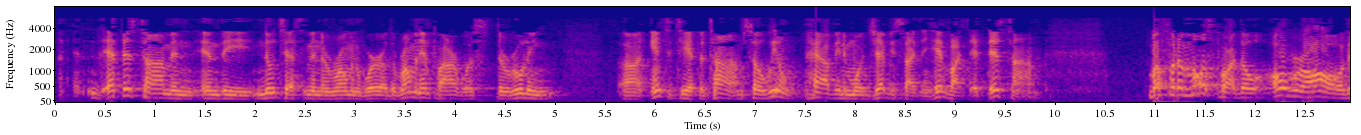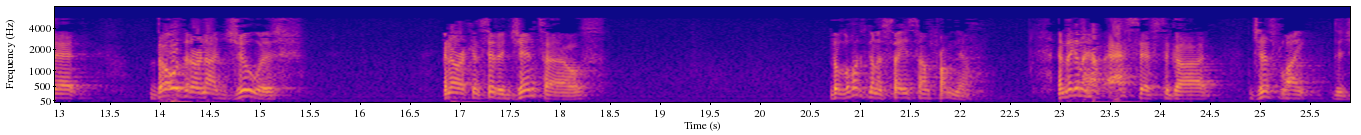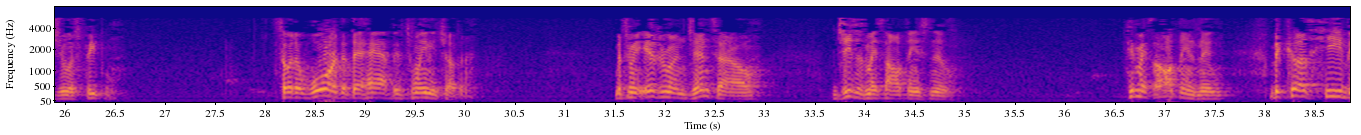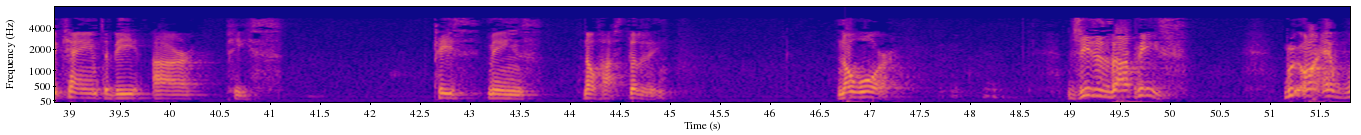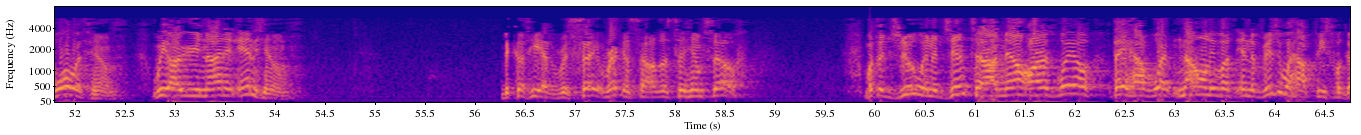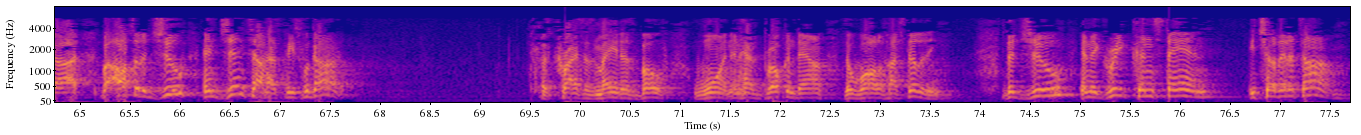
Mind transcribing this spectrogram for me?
At this time in, in the New Testament, in the Roman world, the Roman Empire was the ruling uh, entity at the time. So we don't have any more Jebusites and Hivites at this time. But for the most part, though, overall, that those that are not Jewish and are considered Gentiles the Lord is going to save some from them. And they're going to have access to God just like the Jewish people. So the war that they have between each other, between Israel and Gentile, Jesus makes all things new. He makes all things new because he became to be our peace. Peace means no hostility, no war. Jesus is our peace. We aren't at war with him. We are united in him. Because he has reconciled us to himself. But the Jew and the Gentile now are as well. They have what not only us individual have peace with God, but also the Jew and Gentile has peace with God. Because Christ has made us both one and has broken down the wall of hostility. The Jew and the Greek couldn't stand each other at a time.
